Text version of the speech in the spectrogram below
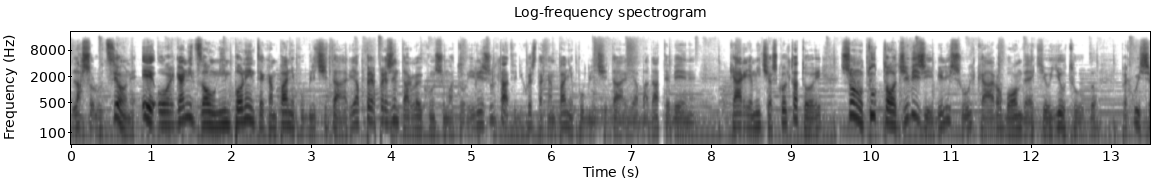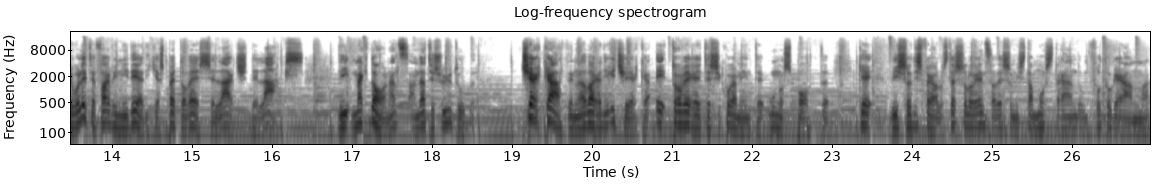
la soluzione e organizzò un'imponente campagna pubblicitaria per presentarlo ai consumatori. I risultati di questa campagna pubblicitaria, badate bene, cari amici ascoltatori, sono tutt'oggi visibili sul caro buon vecchio YouTube. Per cui se volete farvi un'idea di che aspetto avesse l'Arch Deluxe di McDonald's, andate su YouTube, cercate nella barra di ricerca e troverete sicuramente uno spot che vi soddisferà. Lo stesso Lorenzo adesso mi sta mostrando un fotogramma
